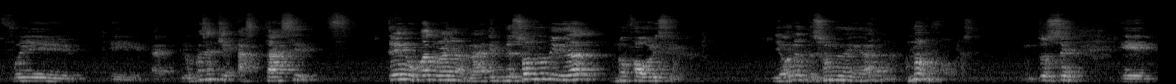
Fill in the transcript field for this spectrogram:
fue eh, lo que pasa es que hasta hace tres o cuatro años atrás, el desorden de Vidal nos favorecía. Y ahora el desorden de Vidal no nos favorece. Entonces, eh,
